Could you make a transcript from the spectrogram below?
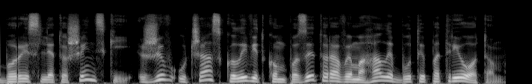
Борис Лятошинський жив у час, коли від композитора вимагали бути патріотом,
